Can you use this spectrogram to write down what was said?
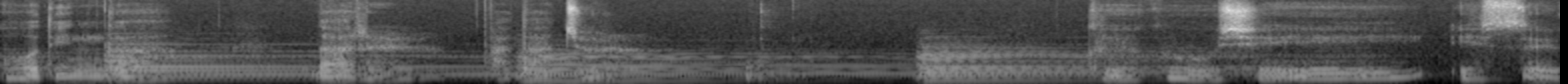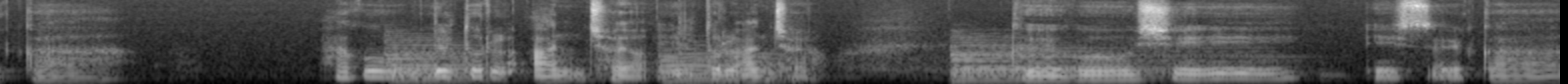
어딘가 나를 받아줄 그곳이 있을까 하고 1도를 안 쳐요. 1도를 안 쳐요. 그곳이 있을까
